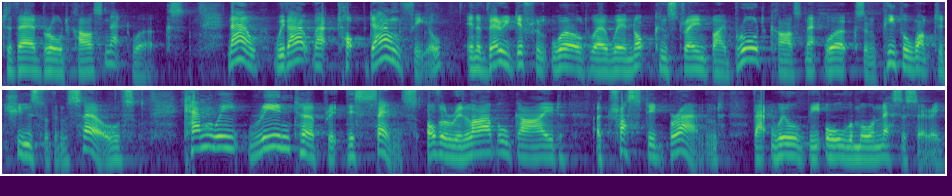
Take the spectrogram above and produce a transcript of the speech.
to their broadcast networks. Now, without that top down feel, in a very different world where we're not constrained by broadcast networks and people want to choose for themselves, can we reinterpret this sense of a reliable guide, a trusted brand, that will be all the more necessary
